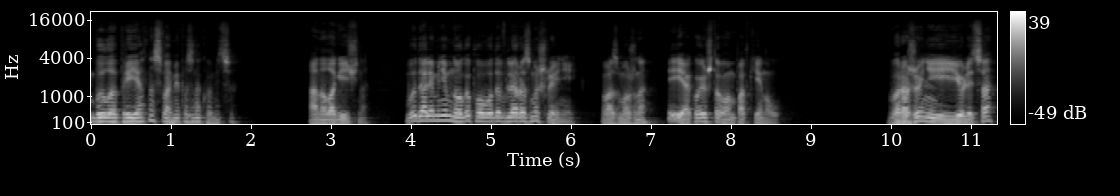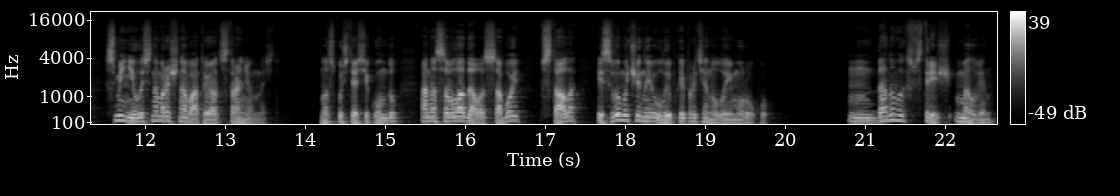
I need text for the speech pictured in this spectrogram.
«Было приятно с вами познакомиться». «Аналогично. Вы дали мне много поводов для размышлений. Возможно, и я кое-что вам подкинул». Выражение ее лица сменилось на мрачноватую отстраненность. Но спустя секунду она совладала с собой, встала и с вымученной улыбкой протянула ему руку. «До новых встреч, Мелвин».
